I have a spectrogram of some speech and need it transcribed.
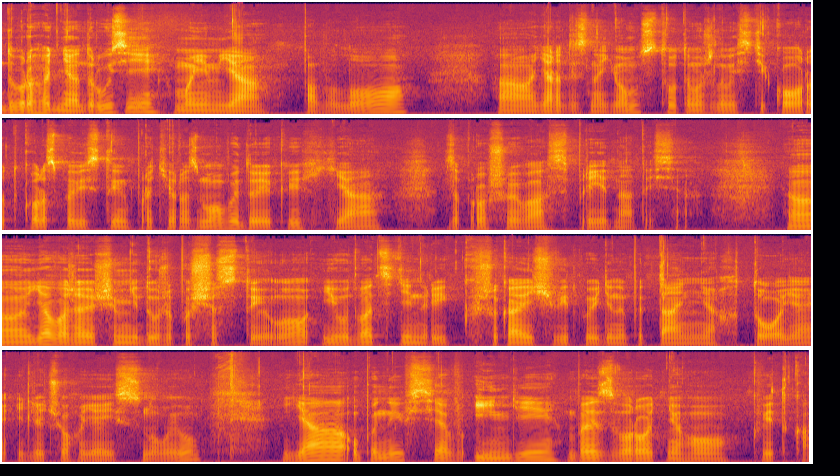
Доброго дня, друзі! Моє ім'я Павло. Я радий знайомству та можливості коротко розповісти про ті розмови, до яких я запрошую вас приєднатися. Е, Я вважаю, що мені дуже пощастило, і у 21 рік, шукаючи відповіді на питання, хто я і для чого я існую, я опинився в Індії без зворотнього квітка.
